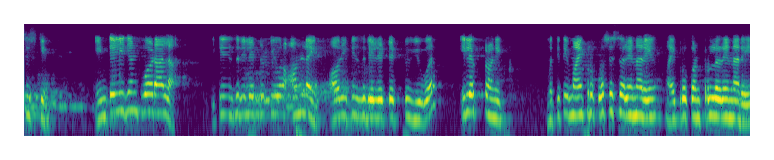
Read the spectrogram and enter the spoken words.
system intelligent word आला. It is related to your online or it is related to your electronic मग तिथे मायक्रो प्रोसेसर येणार आहे मायक्रो कंट्रोलर येणार आहे.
